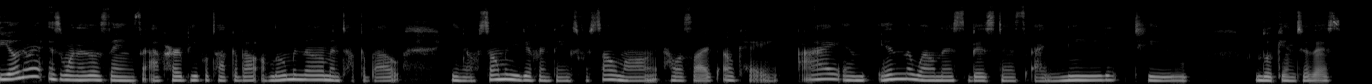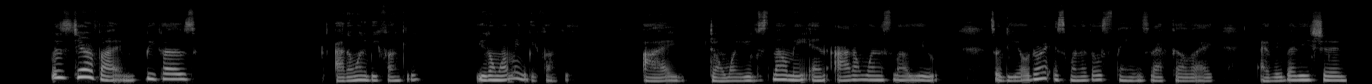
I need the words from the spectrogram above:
deodorant is one of those things that I've heard people talk about aluminum and talk about, you know, so many different things for so long. I was like, okay, I am in the wellness business. I need to look into this. But it's terrifying because I don't want to be funky. You don't want me to be funky. I don't want you to smell me, and I don't want to smell you. So, deodorant is one of those things that I feel like everybody should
